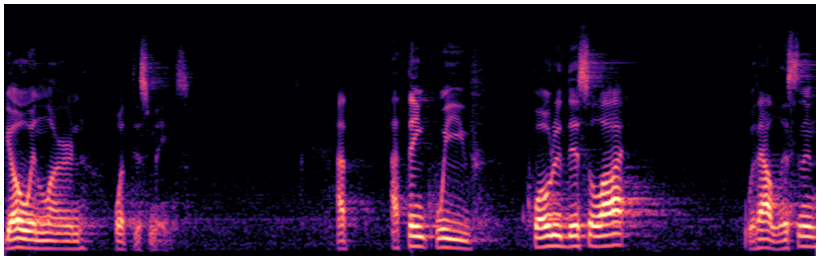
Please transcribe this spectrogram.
Go and learn what this means. I, I think we've quoted this a lot without listening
